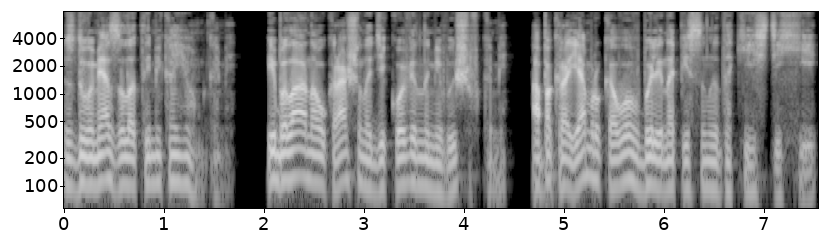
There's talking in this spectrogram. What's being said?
с двумя золотыми каемками, и была она украшена диковинными вышивками, а по краям рукавов были написаны такие стихи.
